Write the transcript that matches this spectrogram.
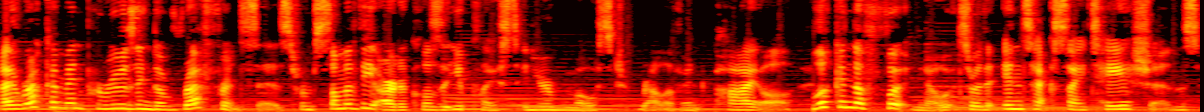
I recommend perusing the references from some of the articles that you placed in your most relevant pile. Look in the footnotes or the in-text citations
